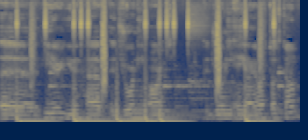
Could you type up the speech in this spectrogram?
uh, here you have a Journey Art, a JourneyAIArt.com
